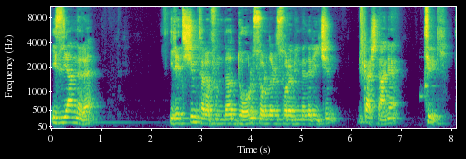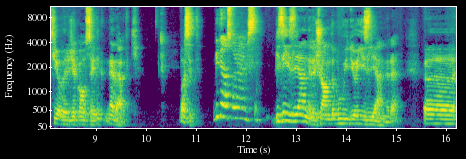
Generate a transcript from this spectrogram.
izleyenlere iletişim tarafında doğru soruları sorabilmeleri için birkaç tane trik, tiyo verecek olsaydık ne derdik? Basit. Bir daha sorar mısın? Bizi izleyenlere, şu anda bu videoyu izleyenlere eee,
